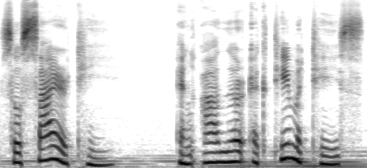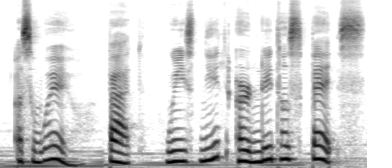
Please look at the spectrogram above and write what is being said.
society, and other activities as well. But we need a little space.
